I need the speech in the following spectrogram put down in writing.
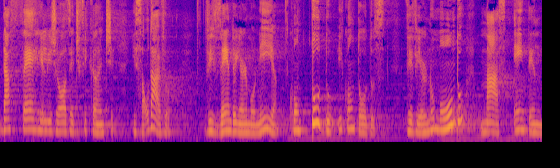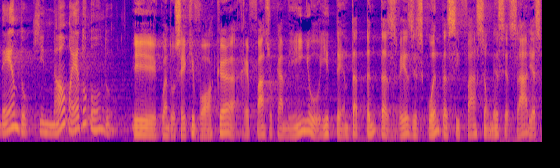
da fé religiosa edificante e saudável, vivendo em harmonia com tudo e com todos. Viver no mundo, mas entendendo que não é do mundo. E quando se equivoca, refaz o caminho e tenta tantas vezes quantas se façam necessárias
